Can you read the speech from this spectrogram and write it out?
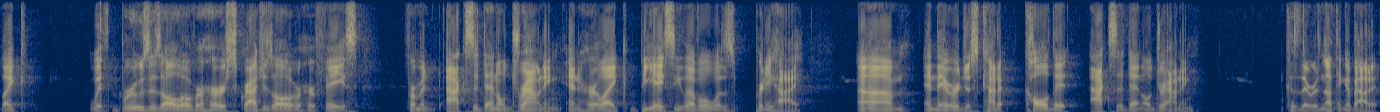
like with bruises all over her, scratches all over her face from an accidental drowning, and her like BAC level was pretty high. Um, and they were just kind of called it accidental drowning because there was nothing about it.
